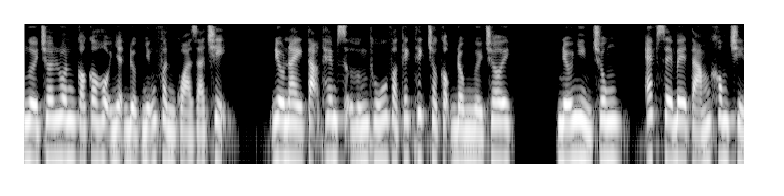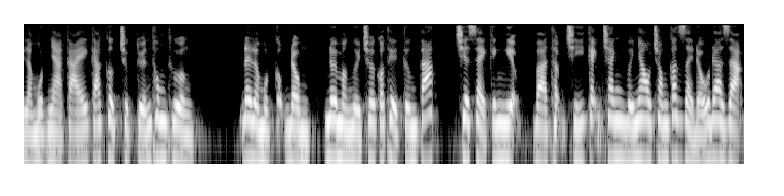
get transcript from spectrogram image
người chơi luôn có cơ hội nhận được những phần quà giá trị. Điều này tạo thêm sự hứng thú và kích thích cho cộng đồng người chơi. Nếu nhìn chung, FCB8 không chỉ là một nhà cái cá cược trực tuyến thông thường. Đây là một cộng đồng, nơi mà người chơi có thể tương tác, chia sẻ kinh nghiệm, và thậm chí cạnh tranh với nhau trong các giải đấu đa dạng.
